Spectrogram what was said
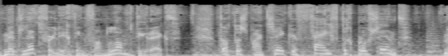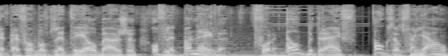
Met LED-verlichting van LampDirect, dat bespaart zeker 50%. Met bijvoorbeeld LED-TL-buizen of LED-panelen. Voor elk bedrijf, ook dat van jou.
